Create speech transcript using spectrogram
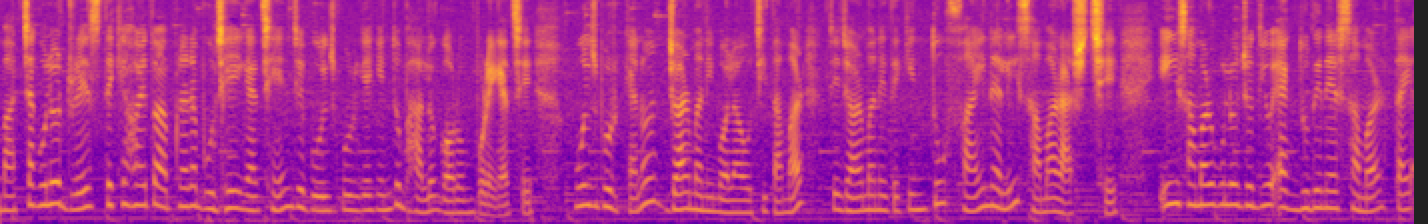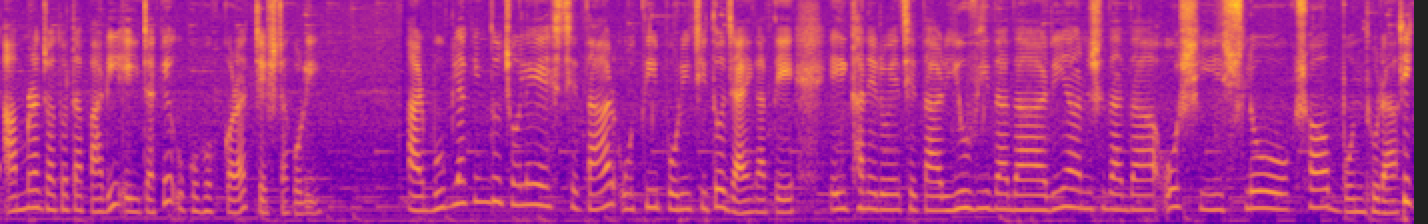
বাচ্চাগুলোর ড্রেস দেখে হয়তো আপনারা বুঝেই গেছেন যে বুলসবুর্গে কিন্তু ভালো গরম পড়ে গেছে। বুলসবুর্গ কেন? জার্মানি বলা উচিত আমার যে জার্মানিতে কিন্তু ফাইনালি সামার আসছে। এই সামারগুলো যদিও এক দুদিনের সামার তাই আমরা যতটা পারি এইটাকে উপভোগ করার চেষ্টা করি। আর বুবলা কিন্তু চলে এসছে তার অতি পরিচিত জায়গাতে। এইখানে রয়েছে তার ইউভি দাদা রিয়াংশ দাদা, ওশি, শ্লোক, সব বন্ধুরা। ঠিক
